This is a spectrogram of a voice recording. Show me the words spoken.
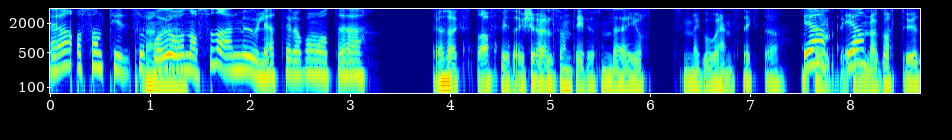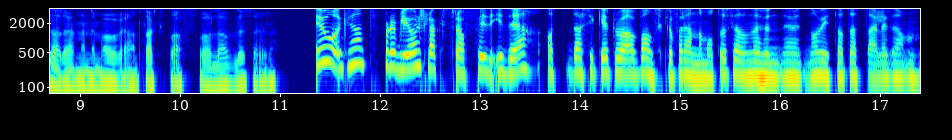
ja, og samtidig så får jo eh, hun også da en mulighet til å på en måte Det er jo en slags straff i seg sjøl, samtidig som det er gjort med god hensikt At Ja, det, det kommer da godt ut av det, men det må jo være en slags straff for lovløse òg, da. Jo, ikke sant, for det blir jo en slags straff i, i det, at det er sikkert vanskelig for henne å måtte se denne hunden i øynene og vite at dette er liksom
